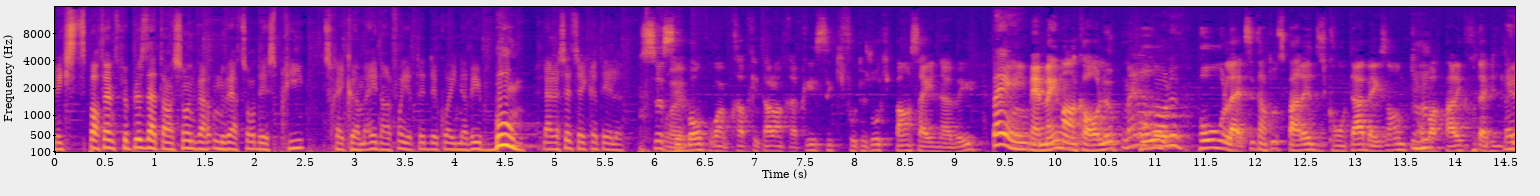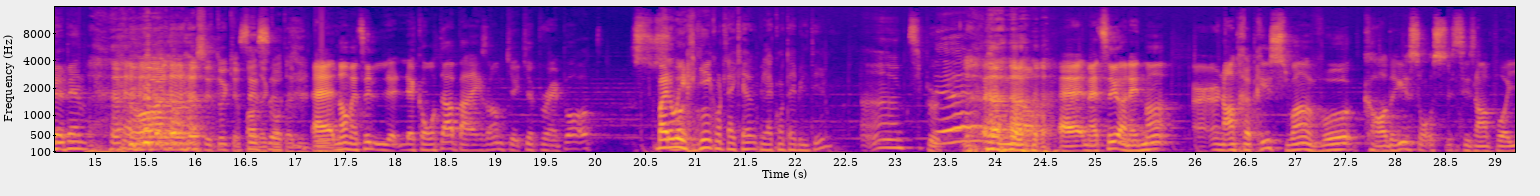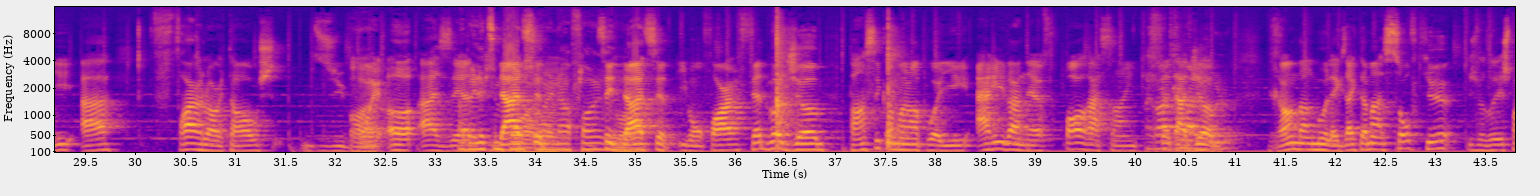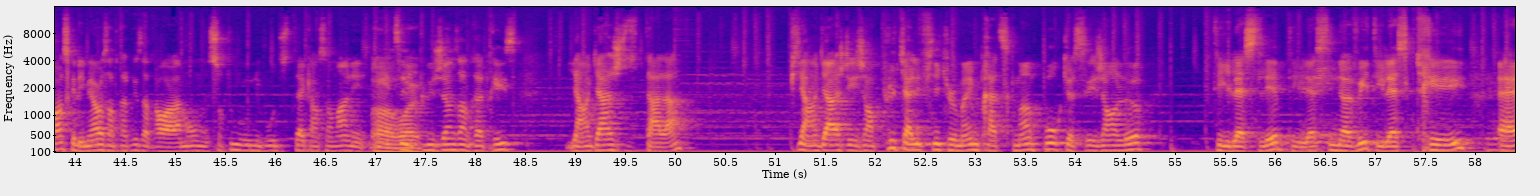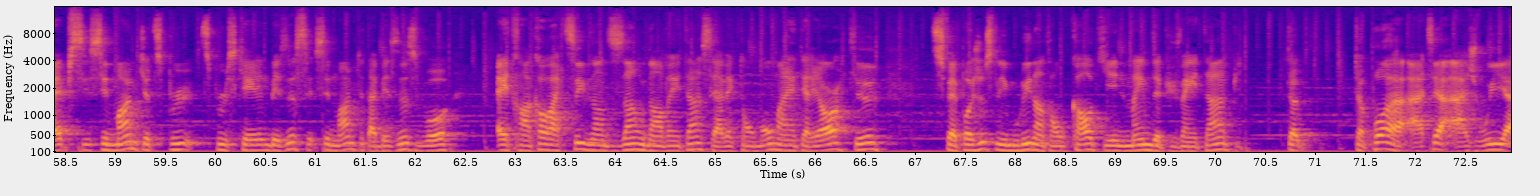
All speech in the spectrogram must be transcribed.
mais que si tu portais un petit peu plus d'attention, une, ouverture d'esprit, tu serais comme, hey, dans le fond, il y a peut-être de quoi innover. Boum! La recette secrète est là. Ça, c'est bon pour un propriétaire d'entreprise, c'est qu'il faut toujours qu'il pense à innover. Ben, mais même encore là, même pour, encore là. pour la, tu sais, tantôt tu parlais du comptable, exemple, puis on mhm. va parler de comptabilité. Ben, le Ben. c'est toi qui parles de comptabilité. Euh, non, mais tu sais, le, comptable, par exemple, que peu importe, By the way, rien contre la, comptabilité. Un petit peu. non. Euh, mais tu sais, honnêtement, une entreprise souvent va cadrer ses employés à faire leurs tâches du point A à Z. Ah, ben là, tu that's it. C'est that's it. Ils vont faire, faites votre job, pensez comme un employé, arrive à 9, part à 5, puis faites ta job. Rentre dans le moule, exactement. Sauf que, je veux dire, je pense que les meilleures entreprises à travers le monde, surtout au niveau du tech en ce moment, les, ah, les plus jeunes entreprises, ils engagent du talent puis engage des gens plus qualifiés qu'eux-mêmes pratiquement pour que ces gens-là tu les laisses libres, tu les laisses innover, tu les laisses créer. Euh, puis c'est de même que tu peux, tu peux scaler une business. C'est de même que ta business va être encore active dans 10 ans ou dans 20 ans. C'est avec ton monde à l'intérieur que tu fais pas juste les mouler dans ton cadre qui est le même depuis 20 ans. Puis t'as pas à, à, jouer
